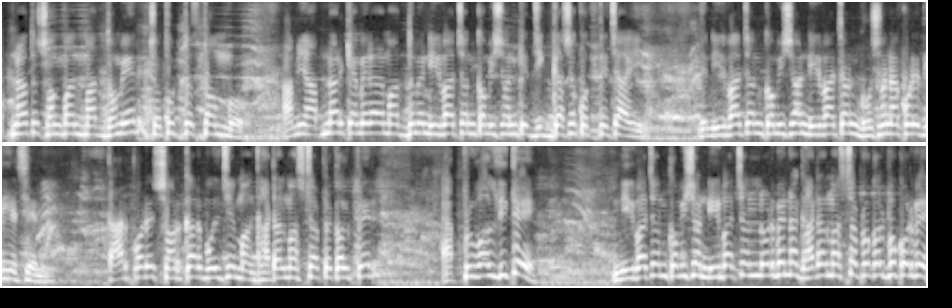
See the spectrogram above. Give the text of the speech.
আপনার তো সংবাদ মাধ্যমের চতুর্থ স্তম্ভ। আমি আপনার ক্যামেরার মাধ্যমে নির্বাচন কমিশনকে জিজ্ঞাসা করতে চাই যে নির্বাচন কমিশন নির্বাচন ঘোষণা করে দিয়েছেন। তারপরে সরকার বলছে ঘাটাল মাস্টার প্রকল্পের অ্যাপ্রুভাল দিতে। নির্বাচন কমিশন নির্বাচন লড়বে না, ঘাটাল মাস্টার প্রকল্প করবে?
